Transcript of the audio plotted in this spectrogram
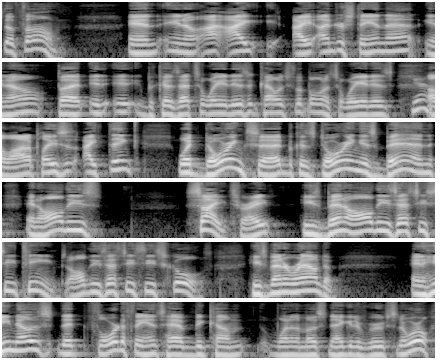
the phone. And you know, I I, I understand that, you know, but it, it because that's the way it is in college football, and it's the way it is Yeah. a lot of places. I think what Doering said, because Doering has been in all these sites, right? He's been all these SEC teams, all these SEC schools. He's been around them. And he knows that Florida fans have become one of the most negative groups in the world.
